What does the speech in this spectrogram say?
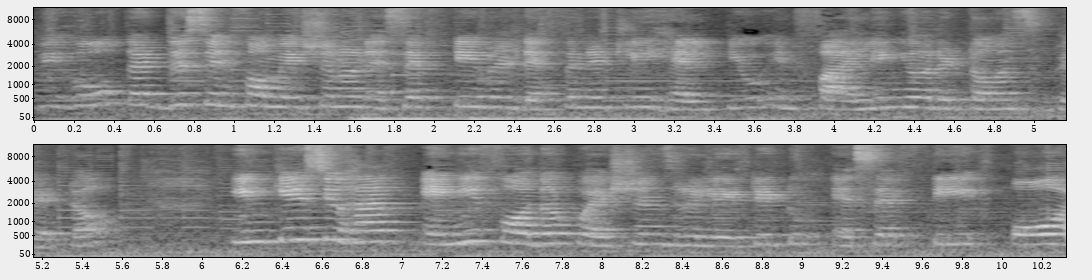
We hope that this information on SFT will definitely help you in filing your returns better in case you have any further questions related to SFT or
